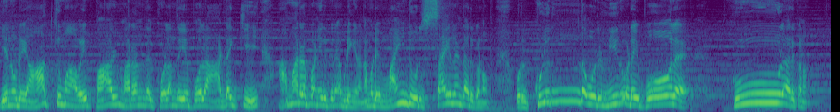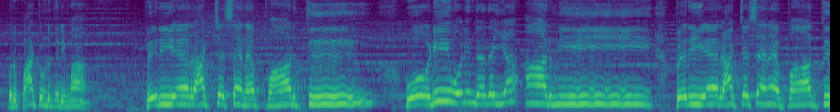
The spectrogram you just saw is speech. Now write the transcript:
என்னுடைய ஆத்துமாவை பால் மறந்த குழந்தைய போல அடக்கி அமர பண்ணியிருக்கிறேன் அப்படிங்கிற நம்முடைய மைண்ட் ஒரு சைலண்டாக இருக்கணும். ஒரு குளிர்ந்த ஒரு நீரோடை போல கூலாக இருக்கணும். ஒரு பாட்டு உண்டு தெரியுமா? பெரிய ராட்சசனை பார்த்து ஓடி ஒளிந்ததையா ஆர்மி? பெரிய ராட்சசனை பார்த்து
